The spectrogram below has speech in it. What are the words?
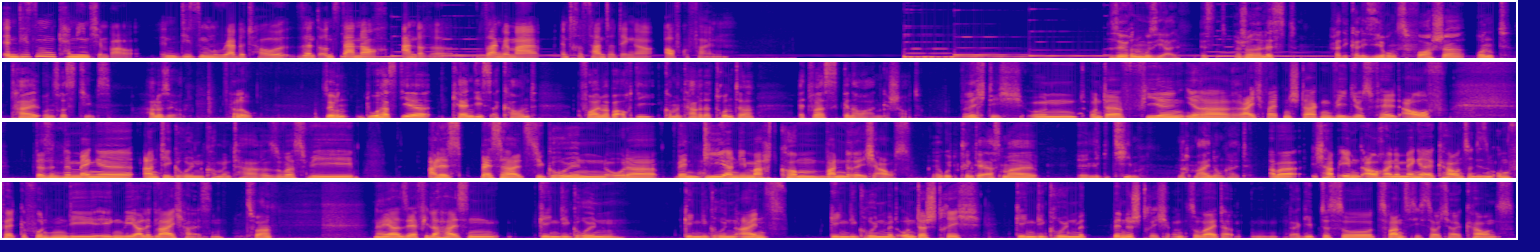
In diesem Kaninchenbau, in diesem Rabbit Hole, sind uns dann noch andere, sagen wir mal, interessante Dinge aufgefallen. Sören Musial ist Journalist, Radikalisierungsforscher und Teil unseres Teams. Hallo Sören. Hallo. Sören, du hast dir Candys Account, vor allem aber auch die Kommentare darunter, etwas genauer angeschaut. Richtig. Und unter vielen ihrer reichweitenstarken Videos fällt auf, da sind eine Menge anti-grünen Kommentare. Sowas wie alles besser als die Grünen oder wenn die an die Macht kommen, wandere ich aus. Ja gut, klingt ja erstmal äh, legitim, nach Meinung halt. Aber ich habe eben auch eine Menge Accounts in diesem Umfeld gefunden, die irgendwie alle gleich heißen. Zwar? Naja, sehr viele heißen gegen die Grünen. Gegen die Grünen 1, gegen die Grünen mit Unterstrich, gegen die Grünen mit Bindestrich und so weiter. Da gibt es so 20 solcher Accounts.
